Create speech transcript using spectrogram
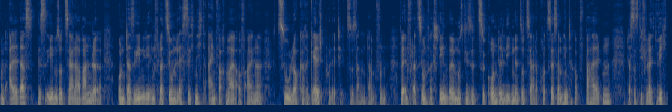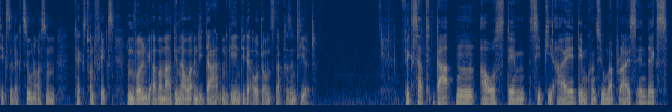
Und all das ist eben sozialer Wandel. Und da sehen wir, Inflation lässt sich nicht einfach mal auf eine zu lockere Geldpolitik zusammendampfen. Wer Inflation verstehen will, muss diese zugrunde liegenden soziale Prozesse im Hinterkopf behalten. Das ist die vielleicht wichtigste Lektion aus dem Text von Fix. Nun wollen wir aber mal genauer in die Daten gehen, die der Autor uns da präsentiert. Fix hat Daten aus dem CPI, dem Consumer Price Index,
